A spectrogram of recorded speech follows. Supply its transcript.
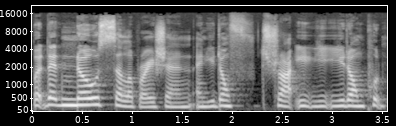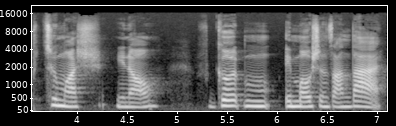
but there's no celebration and you don't try you, you don't put too much you know good emotions on that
